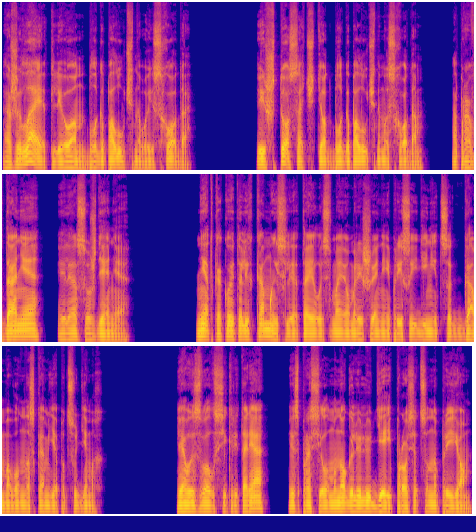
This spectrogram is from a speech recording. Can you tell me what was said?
а желает ли он благополучного исхода? И что сочтет благополучным исходом? Оправдание или осуждение? Нет, какое-то легкомыслие таилось в моем решении присоединиться к Гамову на скамье подсудимых. Я вызвал секретаря и спросил, много ли людей просятся на прием.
